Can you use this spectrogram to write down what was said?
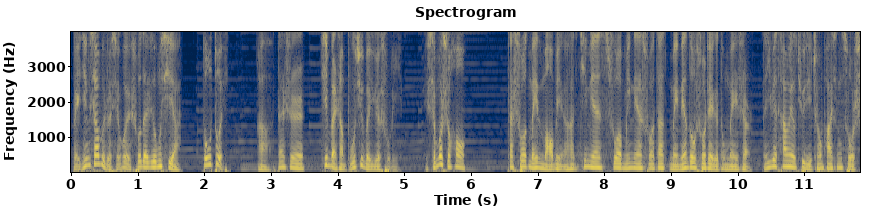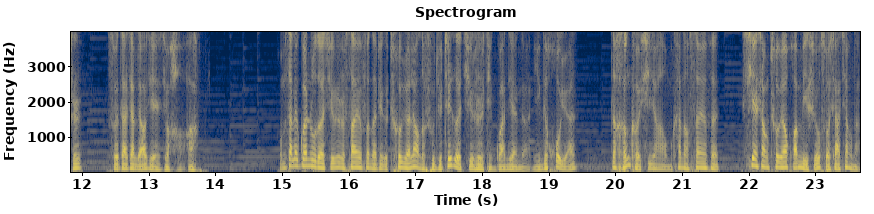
北京消费者协会说的这东西啊，都对啊，但是基本上不具备约束力。你什么时候他说没毛病啊？今年说，明年说，他每年都说这个都没事儿，因为他没有具体惩罚性措施，所以大家了解就好啊。我们再来关注的其实是三月份的这个车源量的数据，这个其实是挺关键的。你的货源，但很可惜啊，我们看到三月份线上车源环比是有所下降的，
